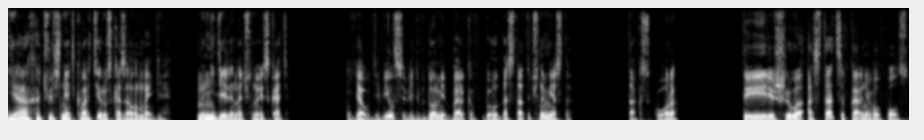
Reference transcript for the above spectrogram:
«Я хочу снять квартиру», — сказала Мэгги. «На неделе начну искать». Я удивился, ведь в доме Берков было достаточно места. «Так скоро?» «Ты решила остаться в Карнивал Фоллс?»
